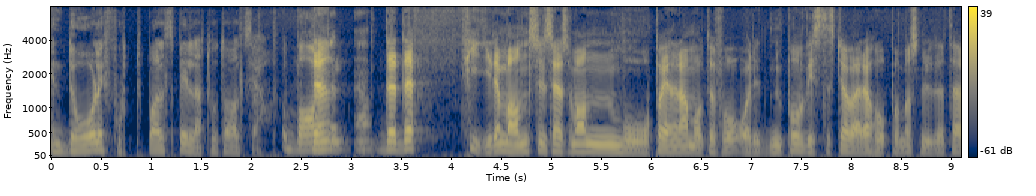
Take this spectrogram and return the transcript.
en dårlig fotballspiller totalt sett. Det, ja. det, det, fire mann synes jeg som man må på en eller annen måte få orden på hvis det skal være håp om å snu dette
